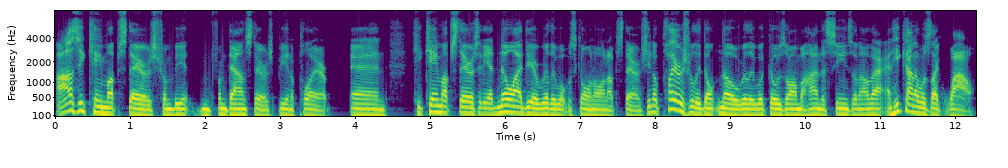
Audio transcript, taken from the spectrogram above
Ozzie came upstairs from being from downstairs being a player, and he came upstairs and he had no idea really what was going on upstairs. You know, players really don't know really what goes on behind the scenes and all that. And he kind of was like, "Wow,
